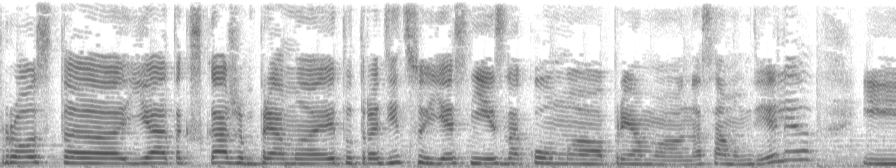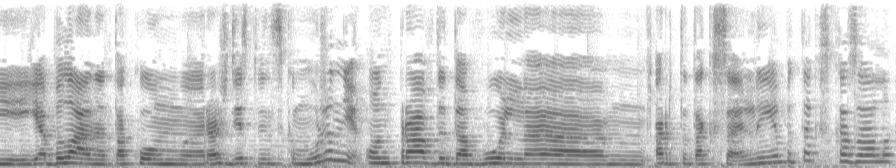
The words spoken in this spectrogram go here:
просто я, так скажем, прямо эту традицию, я с ней знакома прямо на самом деле. И я была на таком рождественском ужине. Он, правда, довольно ортодоксальный, я бы так сказала.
